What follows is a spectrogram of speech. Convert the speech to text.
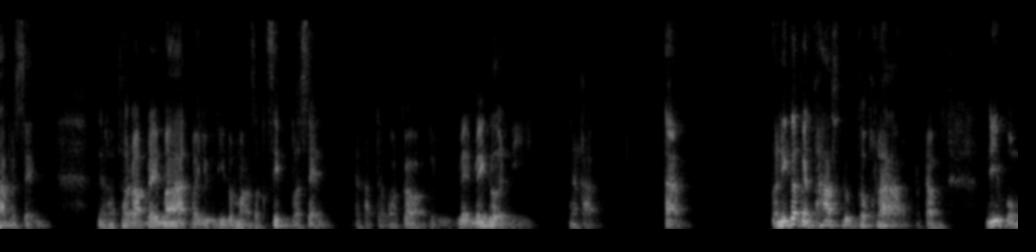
5%นะครับ ถ้ารับได้มากก็อยู่ที่ประมาณสัก 10%นะครับ แต่ว่าก็ไม่ไม่เกินนี้นะครับอะ อันนี้ก็เป็นภาพสรุปคร่าวๆนะครับ นี่ผม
